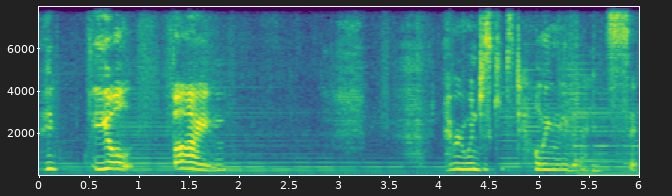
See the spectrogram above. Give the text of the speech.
I feel fine. Everyone just keeps telling me that I'm sick.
